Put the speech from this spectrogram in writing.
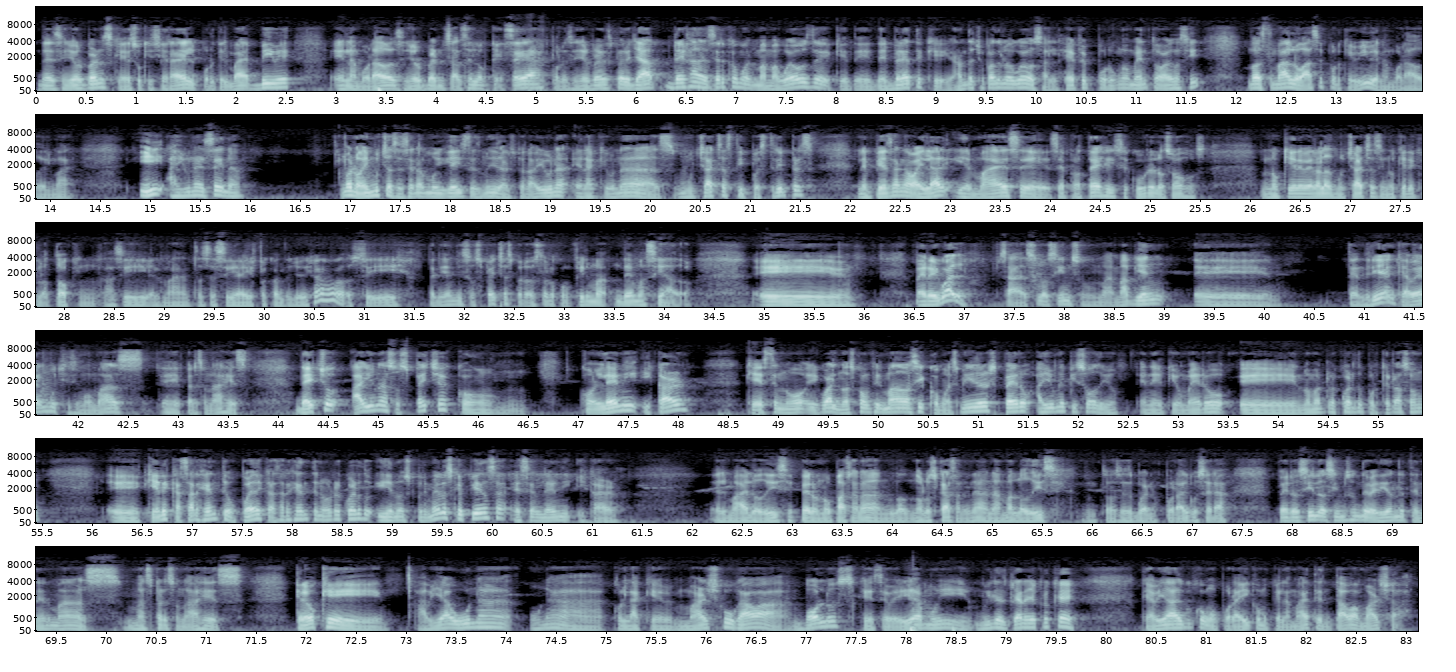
del señor Burns, que eso quisiera él, porque el mae vive enamorado del señor Burns, hace lo que sea por el señor Burns, pero ya deja de ser como el mamahuevos de, que, de, del brete que anda chupando los huevos al jefe por un momento o algo así. No, este mae lo hace porque vive enamorado del mae. Y hay una escena bueno, hay muchas escenas muy gays de Smithers, pero hay una en la que unas muchachas tipo strippers le empiezan a bailar y el mae se protege y se cubre los ojos. No quiere ver a las muchachas y no quiere que lo toquen. Así el mae. Entonces sí, ahí fue cuando yo dije, oh, sí, tenía mis sospechas, pero esto lo confirma demasiado. Eh, pero igual, o sea, es los Simpsons. Más bien, eh, tendrían que haber muchísimo más eh, personajes. De hecho, hay una sospecha con con Lenny y Carl, que este no, igual no es confirmado así como Smithers, pero hay un episodio en el que Homero, eh, no me recuerdo por qué razón, eh, quiere casar gente o puede casar gente, no recuerdo, y en los primeros que piensa es en Lenny y Carl. El mae lo dice, pero no pasa nada, no, los casan ni nada, nada más lo dice. Entonces, bueno, por algo será. Pero sí, los Simpsons deberían de tener más, más personajes. Creo que había una, una con la que Marsh jugaba bolos que se veía muy, muy lesbiana. Yo creo que, que había algo como por ahí, como que la madre tentaba a Marsh a,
